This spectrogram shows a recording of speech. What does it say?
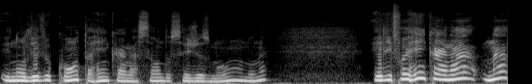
e no livro conta a reencarnação do Segismundo, né? ele foi reencarnar na,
